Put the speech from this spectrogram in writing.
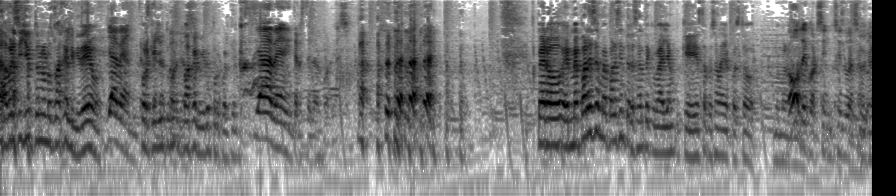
A ver si YouTube no nos baja el video. Ya vean. Porque YouTube por nos baja el video por cualquier cosa. Ya vean Interstellar por Dios. Pero eh, me parece me parece interesante que vayan que esta persona haya puesto número Oh, uno. de acuerdo, sin, sin duda, sin duda.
